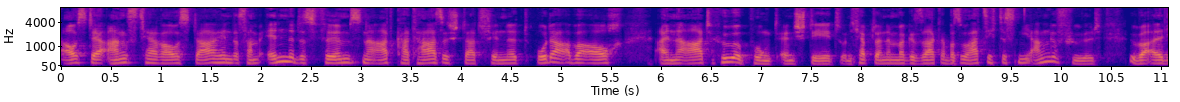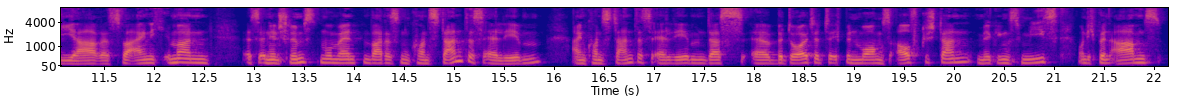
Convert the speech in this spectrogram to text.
aus der Angst heraus dahin, dass am Ende des Films eine Art Katharsis stattfindet oder aber auch eine Art Höhepunkt entsteht. Und ich habe dann immer gesagt, aber so hat sich das nie angefühlt über all die Jahre. Es war eigentlich immer ein, es in den schlimmsten Momenten war das ein konstantes Erleben, ein konstantes Erleben, das äh, bedeutete, ich bin morgens aufgestanden, mir ging's mies und ich bin abends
